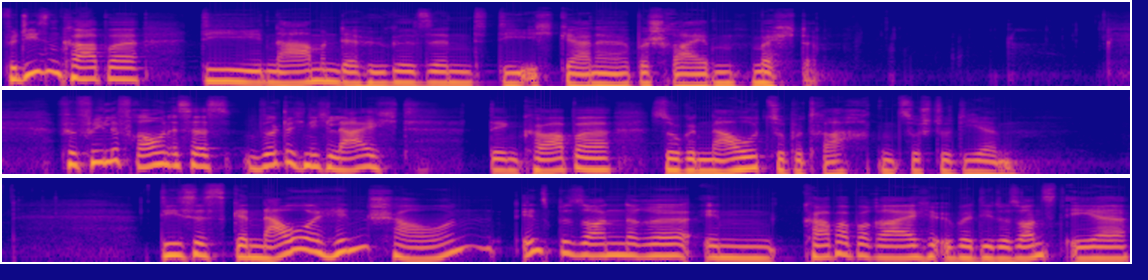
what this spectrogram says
Für diesen Körper die Namen der Hügel sind, die ich gerne beschreiben möchte. Für viele Frauen ist das wirklich nicht leicht, den Körper so genau zu betrachten, zu studieren. Dieses genaue Hinschauen, insbesondere in Körperbereiche, über die du sonst eher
